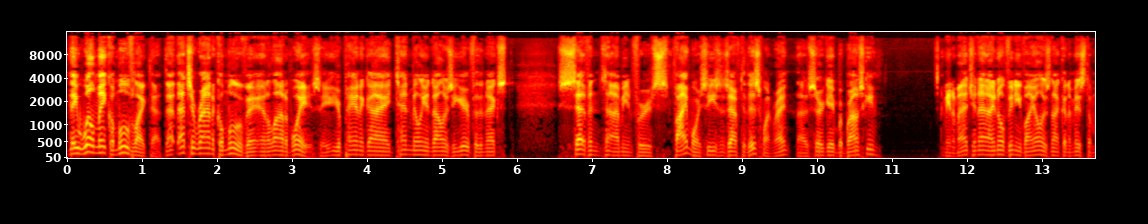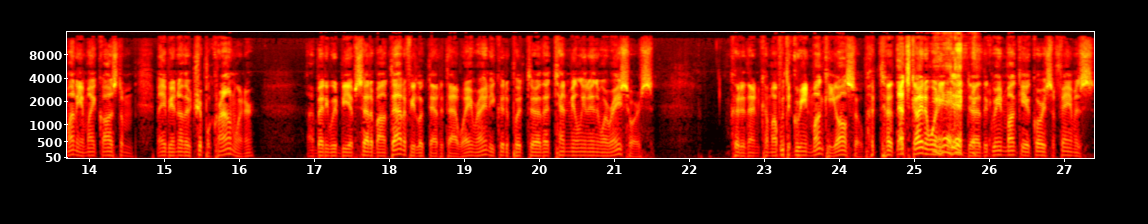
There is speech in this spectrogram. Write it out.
they will make a move like that. That that's a radical move in, in a lot of ways. You're paying a guy ten million dollars a year for the next seven. I mean, for five more seasons after this one, right? Uh, Sergei Bobrovsky. I mean, imagine that. I know Vinny Viola's not going to miss the money. It might cost him maybe another Triple Crown winner. I bet he would be upset about that if he looked at it that way, right? He could have put uh, that ten million into a racehorse. Could have then come up with the Green Monkey also, but uh, that's kind of what he did. Uh, the Green Monkey, of course, a famous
